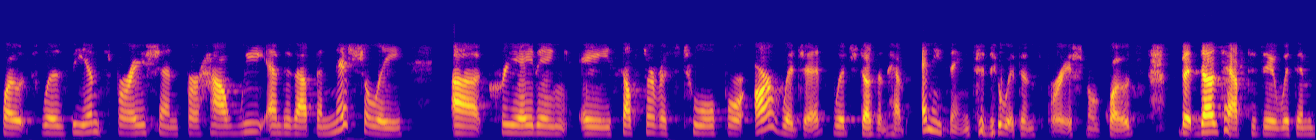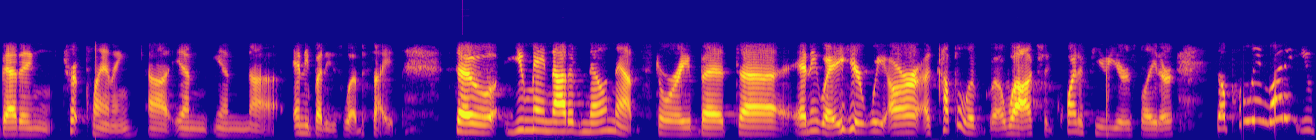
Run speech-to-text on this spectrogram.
quotes was the inspiration for how we ended up initially uh, creating a self service tool for our widget, which doesn't have anything to do with inspirational quotes, but does have to do with embedding trip planning uh, in, in uh, anybody's website. So you may not have known that story, but uh, anyway, here we are a couple of, well, actually, quite a few years later. So, Pauline, why don't you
